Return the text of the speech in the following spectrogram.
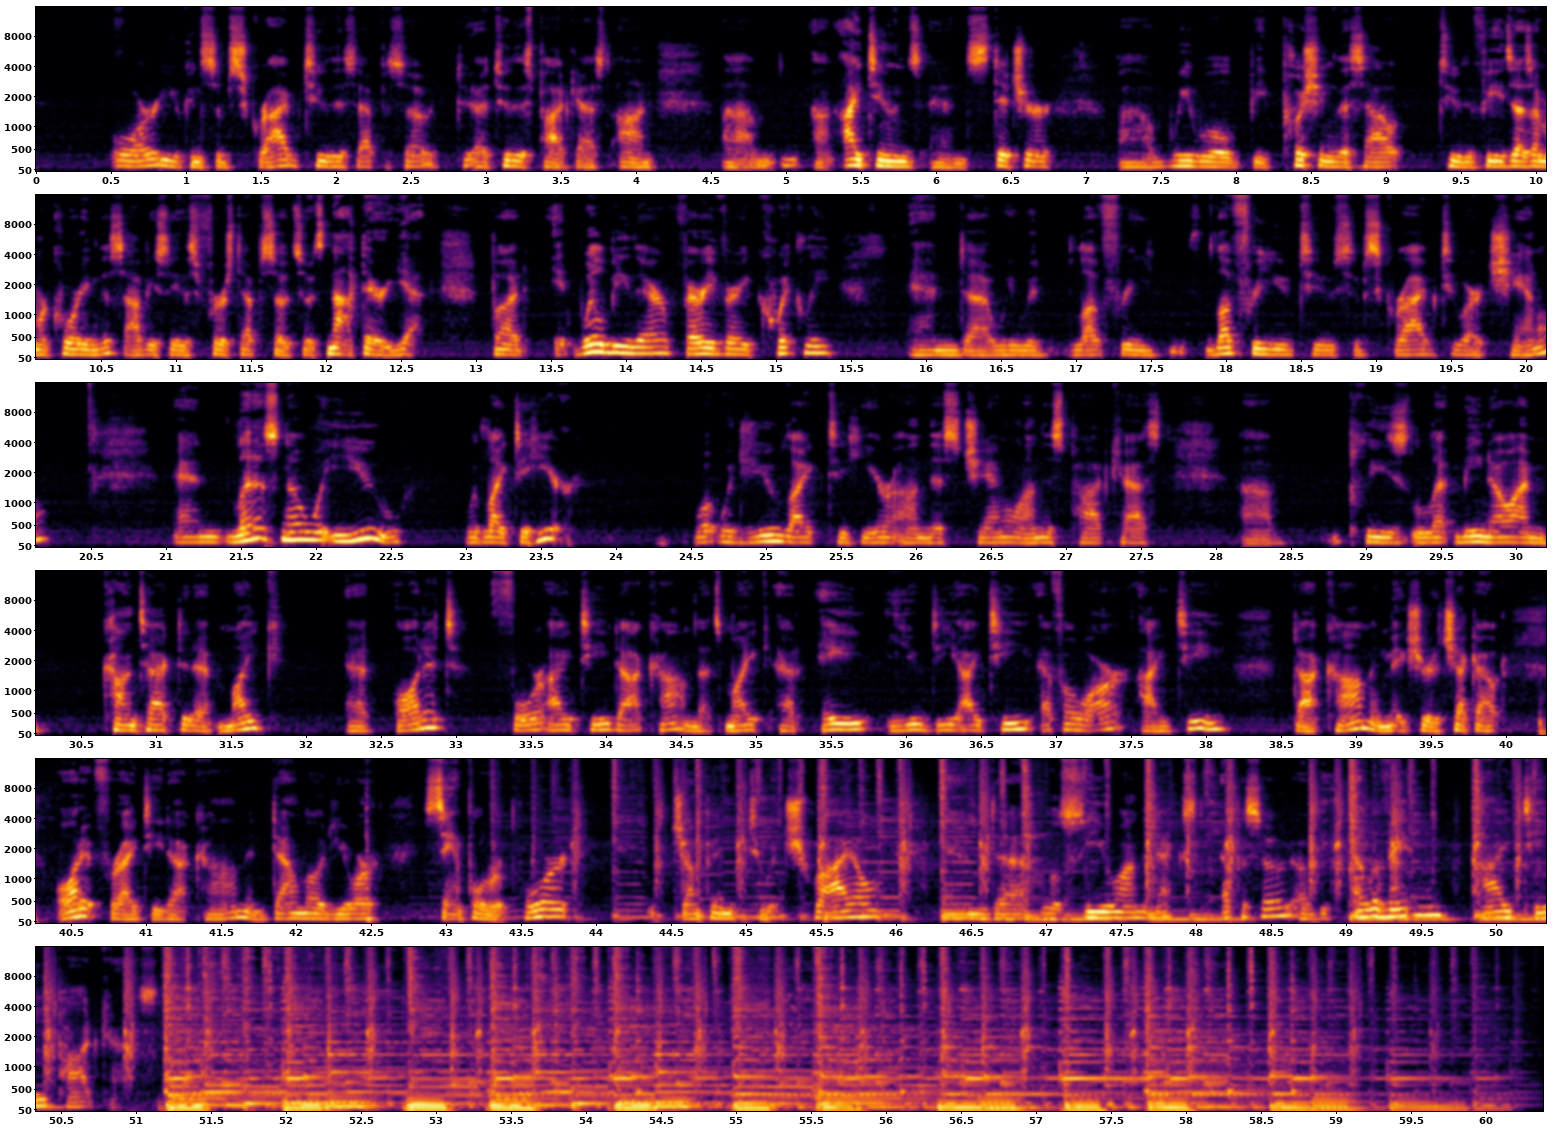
or you can subscribe to this episode to, uh, to this podcast on um, on iTunes and Stitcher. Uh, we will be pushing this out to the feeds as I'm recording this. Obviously, this first episode, so it's not there yet, but it will be there very, very quickly. And uh, we would love for you, love for you to subscribe to our channel and let us know what you would like to hear. What would you like to hear on this channel, on this podcast? Uh, please let me know. I'm contacted at Mike at audit it.com. That's Mike at A U D I T F O R I T.com. And make sure to check out auditforit.com and download your sample report. Jump into a trial, and uh, we'll see you on the next episode of the Elevating IT Podcast.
